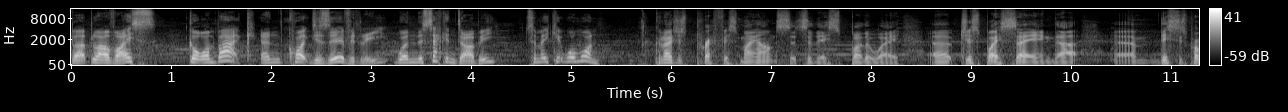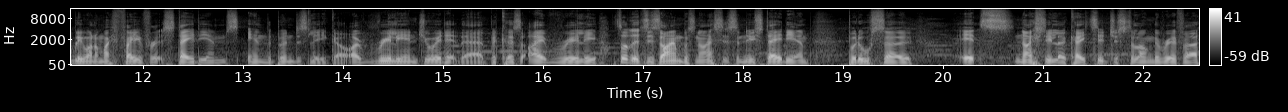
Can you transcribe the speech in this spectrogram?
But Blau-Weiß got one back and quite deservedly won the second derby to make it 1 1. Can I just preface my answer to this, by the way, uh, just by saying that um, this is probably one of my favourite stadiums in the Bundesliga. I really enjoyed it there because I really I thought the design was nice. It's a new stadium, but also it's nicely located just along the river,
